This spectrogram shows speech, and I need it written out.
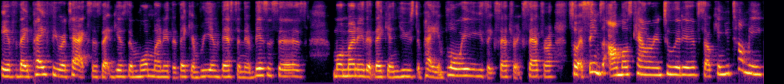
if they pay fewer taxes, that gives them more money that they can reinvest in their businesses, more money that they can use to pay employees, et cetera, et cetera. So it seems almost counterintuitive. So can you tell me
